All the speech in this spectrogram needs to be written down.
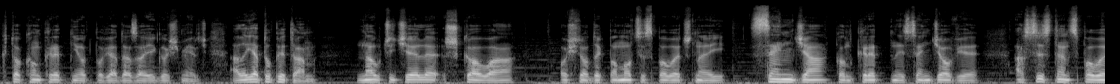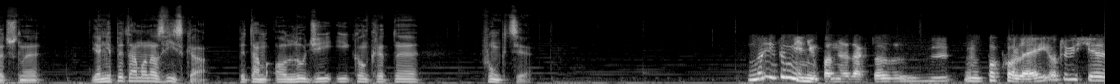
kto konkretnie odpowiada za jego śmierć. Ale ja to pytam. Nauczyciele, szkoła, ośrodek pomocy społecznej, sędzia, konkretny sędziowie, asystent społeczny. Ja nie pytam o nazwiska, pytam o ludzi i konkretne funkcje. No i wymienił pan redaktor y, po kolei. Oczywiście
